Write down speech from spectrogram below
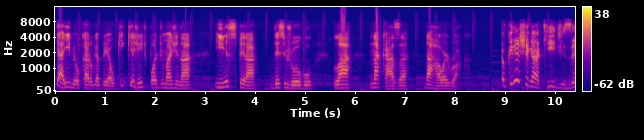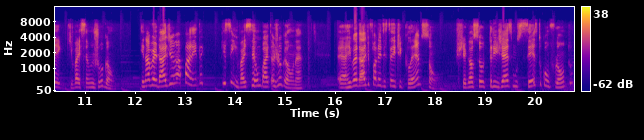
E aí, meu caro Gabriel, o que, que a gente pode imaginar e esperar desse jogo lá na casa da Howard Rock? Eu queria chegar aqui e dizer que vai ser um jogão. E na verdade aparenta que sim, vai ser um baita jogão, né? É, a rivalidade Florida State e Clemson chega ao seu 36 confronto.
